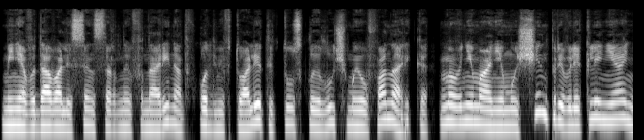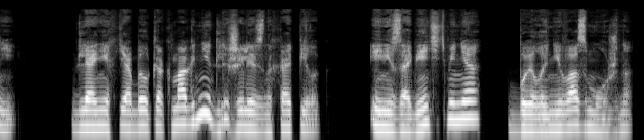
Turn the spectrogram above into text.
Меня выдавали сенсорные фонари над входами в туалет и тусклый луч моего фонарика, но внимание мужчин привлекли не они. Для них я был как магнит для железных опилок, и не заметить меня было невозможно.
